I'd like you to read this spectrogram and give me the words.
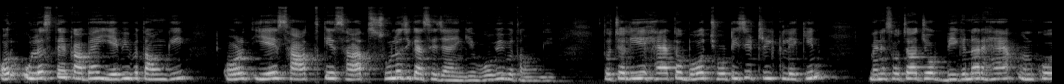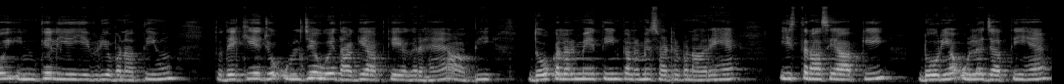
और उलझते कब हैं ये भी बताऊँगी और ये साथ के साथ सुलझ कैसे जाएँगे वो भी बताऊँगी। तो चलिए, है तो बहुत छोटी सी ट्रिक लेकिन मैंने सोचा जो बिगनर हैं, उनको इनके लिए ये वीडियो बनाती हूँ। तो देखिए, जो उलझे हुए धागे आपके अगर हैं, आप भी दो कलर में, तीन कलर में स्वेटर बना रहे हैं, इस तरह से आपकी डोरियाँ उलझ जाती हैं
